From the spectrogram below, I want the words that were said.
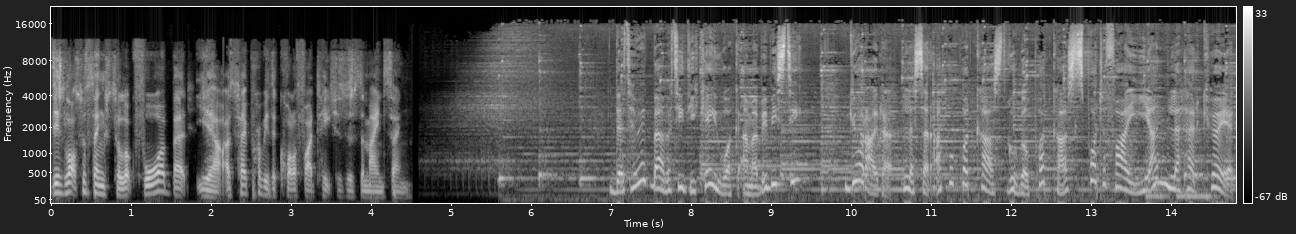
There's lots of things to look for, but yeah, I'd say probably the qualified teachers is the main thing. دەتەوێت بابەتی دیکەی وەک ئەمە ببیستی؟ گۆڕایرە لەسەر ئەپ و پۆدکاست گوگل پۆدکاست سپۆتفاای یان لە هەر کوێیەک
